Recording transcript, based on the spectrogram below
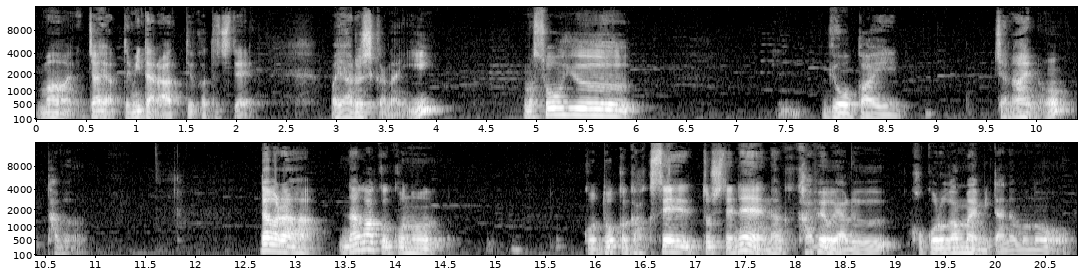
まあ、じゃあやってみたらっていう形で、まあ、やるしかない。まあ、そういう業界じゃないの？多分。だから、長くこの、こう、どっか学生としてね、なんかカフェをやる心構えみたいなものを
